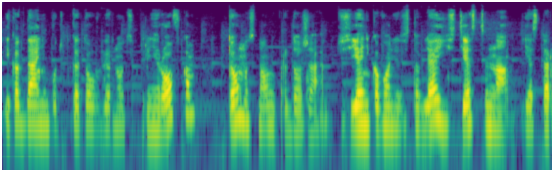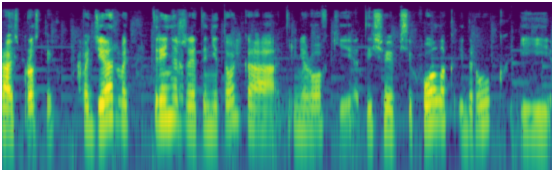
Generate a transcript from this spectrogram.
и когда они будут готовы вернуться к тренировкам, то мы снова продолжаем. То есть я никого не заставляю, естественно, я стараюсь просто их поддерживать. Тренер же это не только тренировки, это еще и психолог, и друг, и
